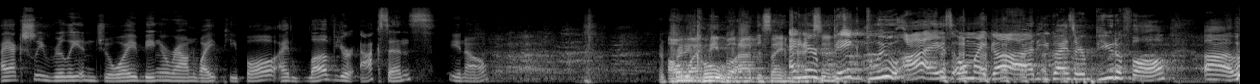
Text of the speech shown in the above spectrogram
I actually really enjoy being around white people. I love your accents, you know. All white cool. people have the same and your big blue eyes. Oh my God, you guys are beautiful. Um,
